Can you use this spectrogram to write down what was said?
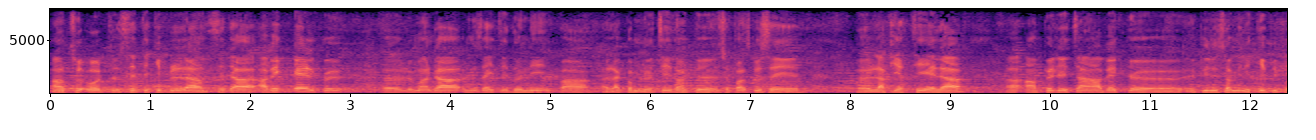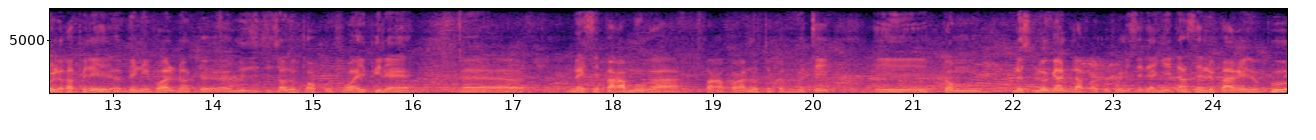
entre autres, cette équipe-là, c'est avec elle que le mandat nous a été donné par la communauté. Donc je pense que c'est la fierté est là. En peu de temps avec, et puis nous sommes une équipe, il faut le rappeler, bénévole. Donc nous utilisons nos propres fonds et puis mais c'est par amour par rapport à notre communauté. Et comme le slogan de la francophonie ces derniers temps, c'est le par et le pour.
